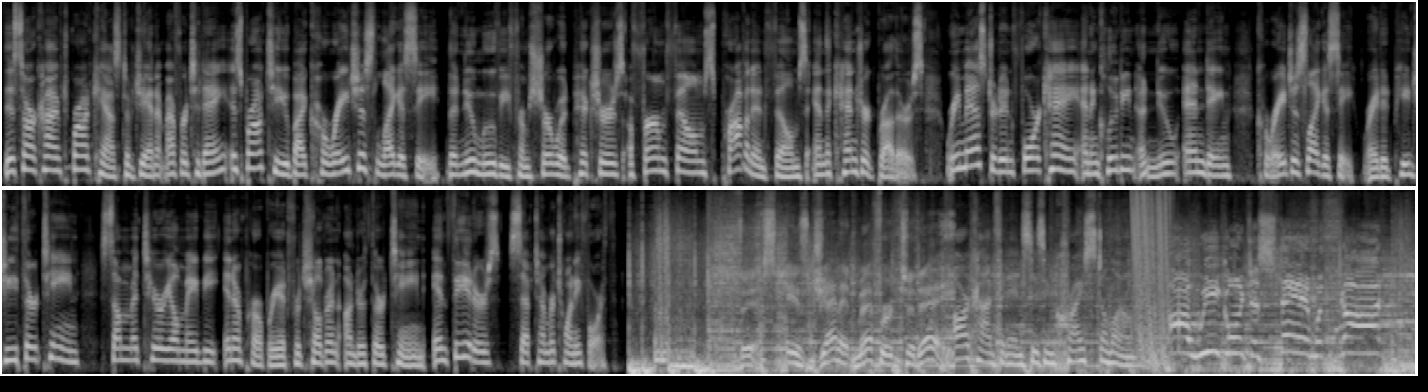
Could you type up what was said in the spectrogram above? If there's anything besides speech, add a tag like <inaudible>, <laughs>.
This archived broadcast of Janet Mefford Today is brought to you by Courageous Legacy, the new movie from Sherwood Pictures, Affirm Films, Provident Films, and the Kendrick Brothers. Remastered in 4K and including a new ending. Courageous Legacy, rated PG 13. Some material may be inappropriate for children under 13. In theaters, September 24th. This is Janet Mefford Today. Our confidence is in Christ alone. Are we going to stand with God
